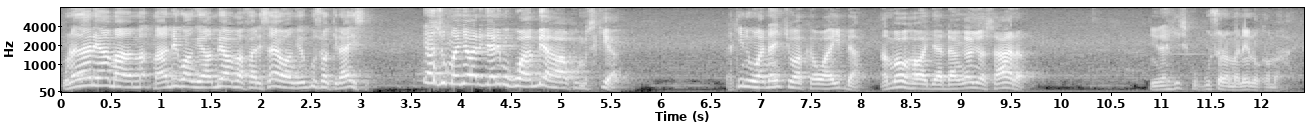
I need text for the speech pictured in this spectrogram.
unadhani ama ma, maandiko angewaambia mafarisayo wangeguswa kirahisi? Yesu mwenyewe alijaribu kuwaambia hawakumsikia. Lakini wananchi wa kawaida ambao hawajadanganywa sana ni rahisi kuguswa na maneno kama haya.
